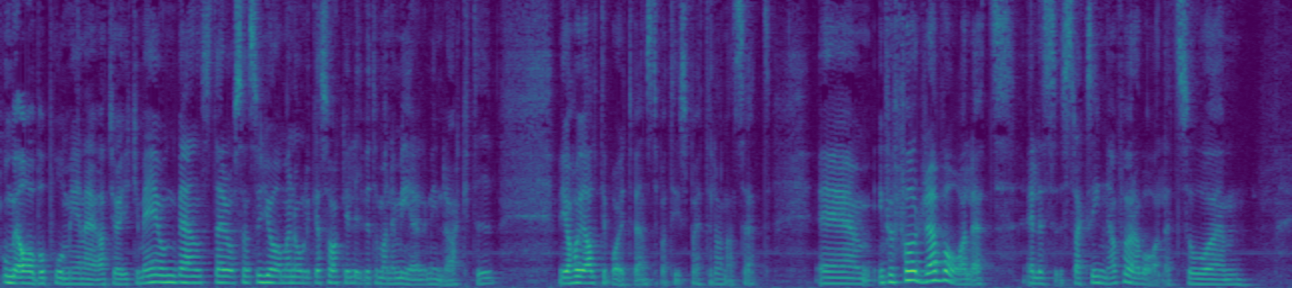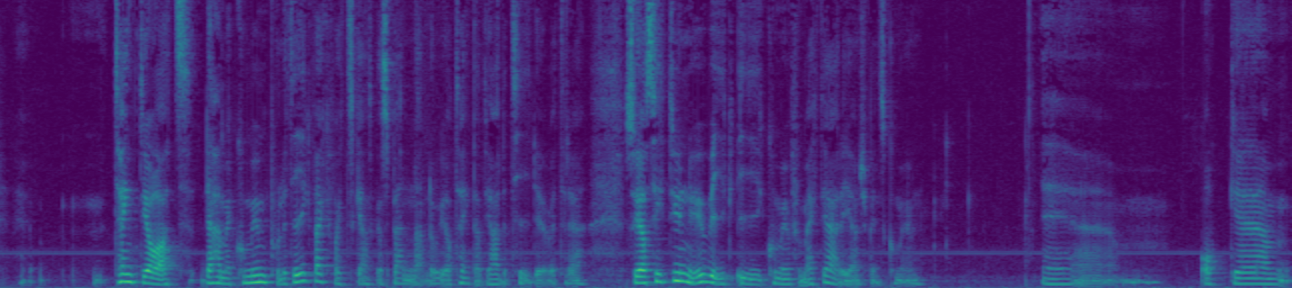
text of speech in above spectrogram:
Och med av och på menar jag att jag gick med i Ung Vänster och sen så gör man olika saker i livet och man är mer eller mindre aktiv. Men jag har ju alltid varit vänsterpartist på ett eller annat sätt. Ehm, inför förra valet, eller strax innan förra valet, så ehm, tänkte jag att det här med kommunpolitik verkar faktiskt ganska spännande och jag tänkte att jag hade tid över till det. Så jag sitter ju nu i, i kommunfullmäktige här i Jönköpings kommun. Eh, och ehm,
